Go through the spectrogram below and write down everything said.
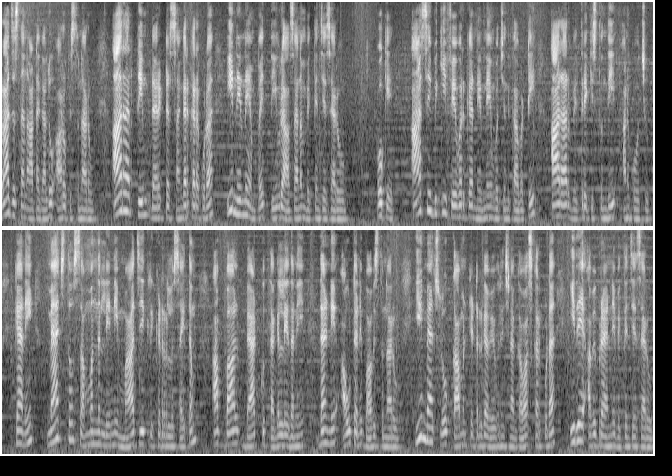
రాజస్థాన్ ఆటగాళ్ళు ఆరోపిస్తున్నారు. ఆర్ఆర్ టీం డైరెక్టర్ సంగర్కర కూడా ఈ నిర్ణయంపై తీవ్ర అసహనం వ్యక్తం చేశారు. ఓకే ఆర్సీబీకి ఫేవర్గా నిర్ణయం వచ్చింది కాబట్టి ఆర్ఆర్ వ్యతిరేకిస్తుంది అనుకోవచ్చు. కానీ మ్యాచ్తో సంబంధం లేని మాజీ క్రికెటర్లు సైతం ఆ బాల్ బ్యాట్కు తగలలేదని దాన్ని అవుట్ అని భావిస్తున్నారు. ఈ మ్యాచ్లో కామెంటేటర్గా వ్యవహరించిన గవాస్కర్ కూడా ఇదే అభిప్రాయాన్ని వ్యక్తం చేశారు.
